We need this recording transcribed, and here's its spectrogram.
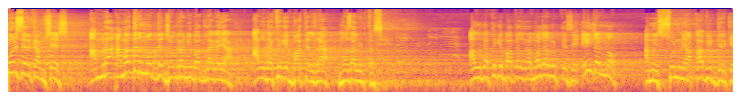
মরিচের কাম শেষ। আমরা আমাদের মধ্যে ঝগড়া বিবাদ লাগাইয়া আলগা থেকে বাতেলরা মজা লুটতেছে। আলগা থেকে বাতেলরা মজা লুটতেছে। এই জন্য আমি সন্নি আকাবিরদেরকে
